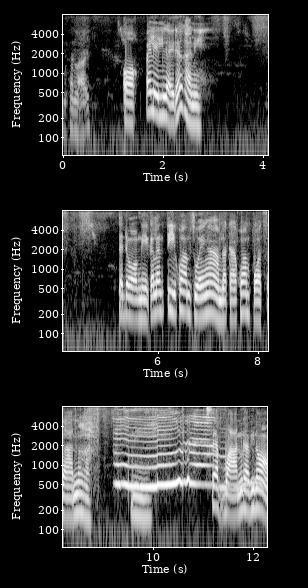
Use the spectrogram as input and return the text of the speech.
บุทันหลาย ออกไปเรื่อยๆเด้อค่ะนี่ แต่ดอกนี่การันตีความสวยงามและก็ความปลอดสารเนาะค่ะนี่แซ่บหวานค่ะพี่น้อง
